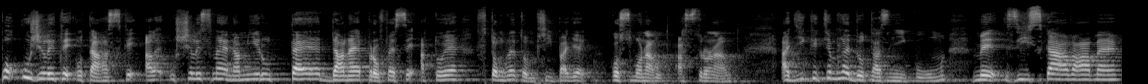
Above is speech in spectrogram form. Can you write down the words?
použili ty otázky, ale ušili jsme je na míru té dané profesi a to je v tomhle případě kosmonaut, astronaut. A díky těmhle dotazníkům my získáváme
